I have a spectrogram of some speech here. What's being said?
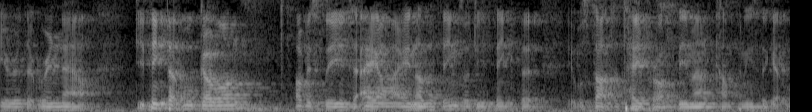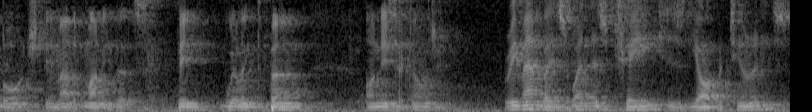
era that we're in now. Do you think that will go on, obviously, into AI and other things, or do you think that it will start to taper off the amount of companies that get launched, the amount of money that's been willing to burn on new technology. Remember, it's when there's change, is the opportunities.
